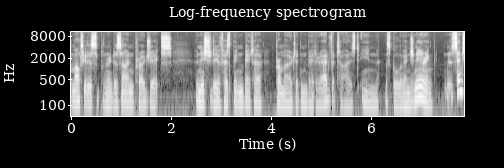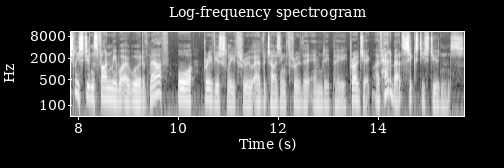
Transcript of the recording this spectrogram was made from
multidisciplinary design projects initiative has been better promoted and better advertised in the School of Engineering. Essentially, students find me by word of mouth or previously through advertising through the MDP project. I've had about 60 students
